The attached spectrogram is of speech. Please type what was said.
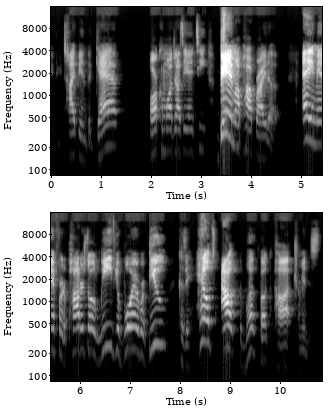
If you type in the Gab or Kamal Jazzy NT, bam, I pop right up. Hey man, for the Podders though, leave your boy a review because it helps out the motherfucking pod tremendously.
